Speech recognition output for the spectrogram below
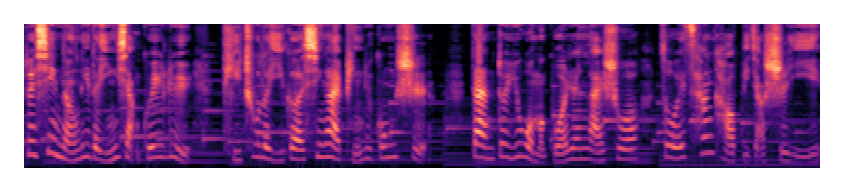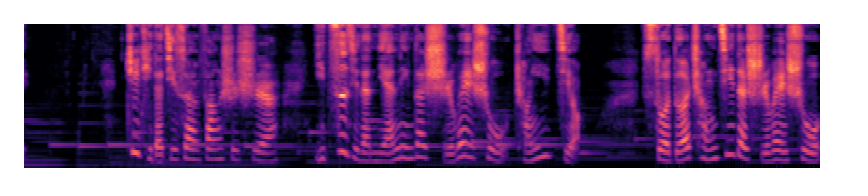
对性能力的影响规律，提出了一个性爱频率公式，但对于我们国人来说，作为参考比较适宜。具体的计算方式是以自己的年龄的十位数乘以九，所得乘积的十位数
